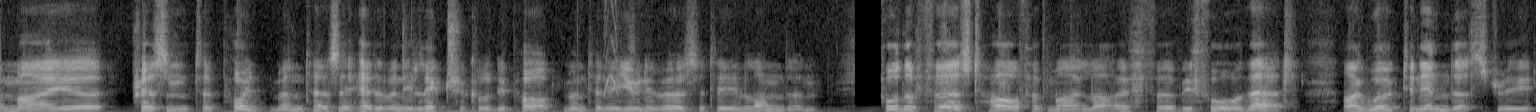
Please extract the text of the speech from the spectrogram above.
My uh, present appointment as a head of an electrical department in a university in London. For the first half of my life, uh, before that, I worked in industry,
